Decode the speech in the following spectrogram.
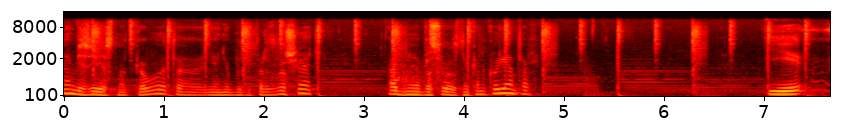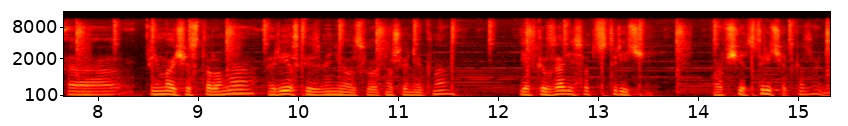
Нам известно от кого это, я не буду это разглашать. От недобросовестных конкурентов. И э, принимающая сторона резко изменила свое отношение к нам и отказались от встречи. Вообще от встречи отказались.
